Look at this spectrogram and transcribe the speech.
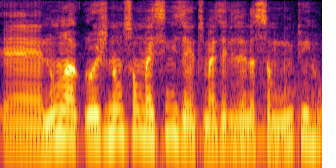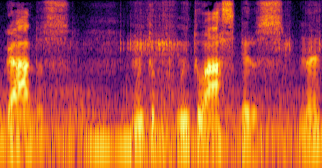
é, não, hoje não são mais cinzentos, mas eles ainda são muito enrugados, muito, muito ásperos, né?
